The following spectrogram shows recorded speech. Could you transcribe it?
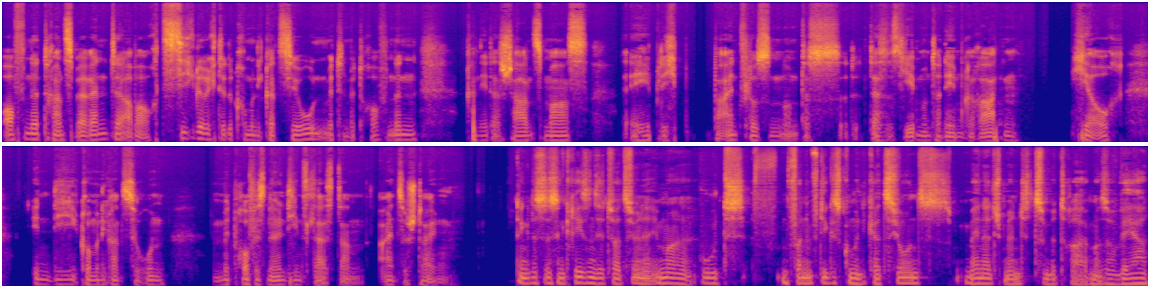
offene, transparente, aber auch zielgerichtete Kommunikation mit den Betroffenen kann hier das Schadensmaß erheblich beeinflussen und das, das ist jedem Unternehmen geraten, hier auch in die Kommunikation mit professionellen Dienstleistern einzusteigen. Ich denke, das ist in Krisensituationen ja immer gut, ein vernünftiges Kommunikationsmanagement zu betreiben. Also wer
